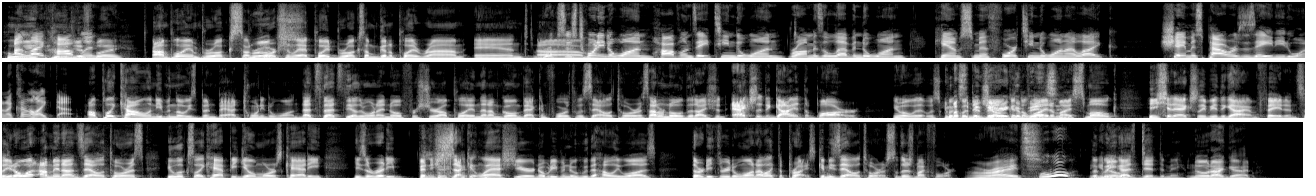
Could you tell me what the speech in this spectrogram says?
Who I we- like who we just Hovland. play? I'm playing Brooks. Unfortunately, I played Brooks. I'm gonna play Rahm and Brooks is um, 20 to 1. Hovland's 18 to 1. Rahm is 11 to 1. Cam Smith, 14 to 1. I like. Seamus Powers is 80 to 1. I kind of like that. I'll play Collin even though he's been bad, twenty to one. That's that's the other one I know for sure I'll play, and then I'm going back and forth with Zalatoris. I don't know that I should actually the guy at the bar, you know, what that was quick must with the joke and the light of my smoke. He should actually be the guy I'm fading. So you know what? I'm in on Zalatoris. He looks like Happy Gilmore's caddy. He's already finished second last year. Nobody even knew who the hell he was. Thirty-three to one. I like the price. Give me Zalatoris. So there's my four. All right. Woo woo. Look You what know- you guys did to me. You know what I got?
